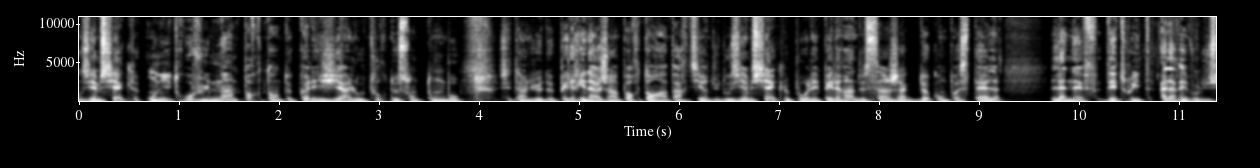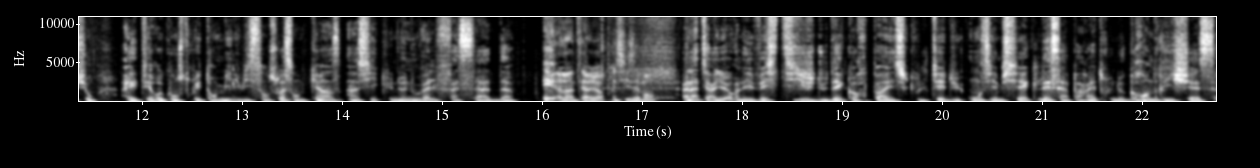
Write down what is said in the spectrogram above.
XIe siècle. On y trouve une importante collégiale autour de son tombeau. C'est un lieu de pèlerinage important à partir du XIIe siècle pour les pèlerins de Saint-Jacques de Compostelle. La nef, détruite à la Révolution, a été reconstruite en 1875 ainsi qu'une nouvelle façade. Et à l'intérieur précisément À l'intérieur, les vestiges du décor peint et sculpté du XIe siècle laissent apparaître une grande richesse.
